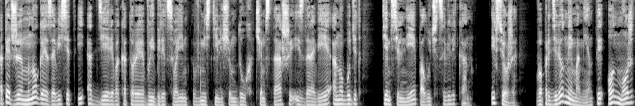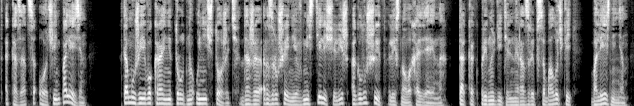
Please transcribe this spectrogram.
Опять же, многое зависит и от дерева, которое выберет своим вместилищем дух. Чем старше и здоровее оно будет, тем сильнее получится великан. И все же, в определенные моменты он может оказаться очень полезен. К тому же его крайне трудно уничтожить. Даже разрушение вместилища лишь оглушит лесного хозяина, так как принудительный разрыв с оболочкой болезненен –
